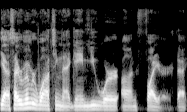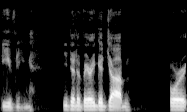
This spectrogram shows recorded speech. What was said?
Yes, I remember watching that game. You were on fire that evening. You did a very good job for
